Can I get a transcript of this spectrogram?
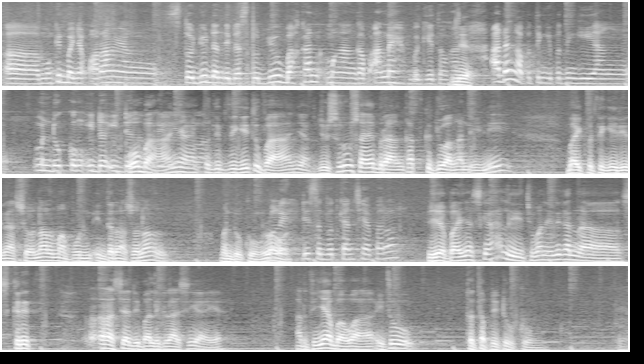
eh, mungkin banyak orang yang setuju dan tidak setuju bahkan menganggap aneh begitu kan. Iya. Ada nggak petinggi-petinggi yang mendukung ide-ide Oh banyak, petinggi-petinggi itu banyak. Justru saya berangkat kejuangan ini, baik petinggi di nasional maupun internasional mendukung Boleh Lord. disebutkan siapa Lord? Iya banyak sekali, cuman ini kan uh, skrip rahasia di balik rahasia ya. Artinya bahwa itu tetap didukung. Ya.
